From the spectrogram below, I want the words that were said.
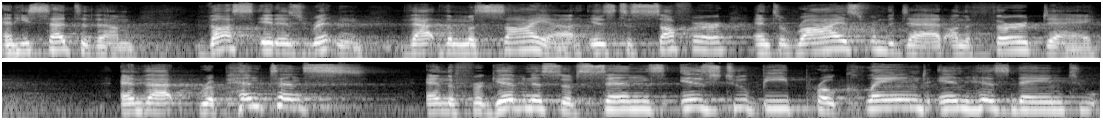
And he said to them, Thus it is written that the Messiah is to suffer and to rise from the dead on the third day and that repentance and the forgiveness of sins is to be proclaimed in his name to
